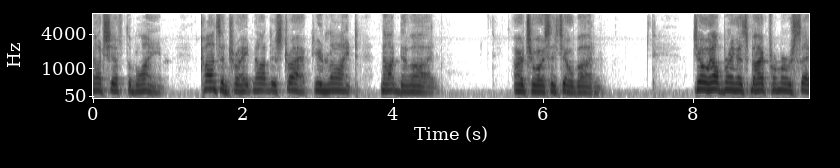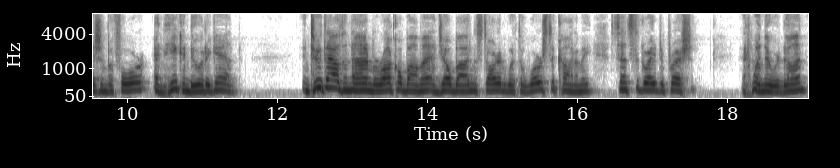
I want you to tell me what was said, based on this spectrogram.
not shift the blame, concentrate, not distract, unite, not divide. Our choice is Joe Biden. Joe helped bring us back from a recession before, and he can do it again. In 2009, Barack Obama and Joe Biden started with the worst economy since the Great Depression. And when they were done,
